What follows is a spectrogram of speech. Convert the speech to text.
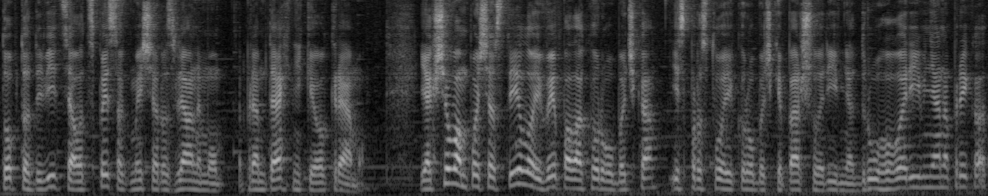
Тобто, дивіться, от список ми ще розглянемо прем-техніки окремо. Якщо вам пощастило і випала коробочка із простої коробочки першого рівня, другого рівня, наприклад,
